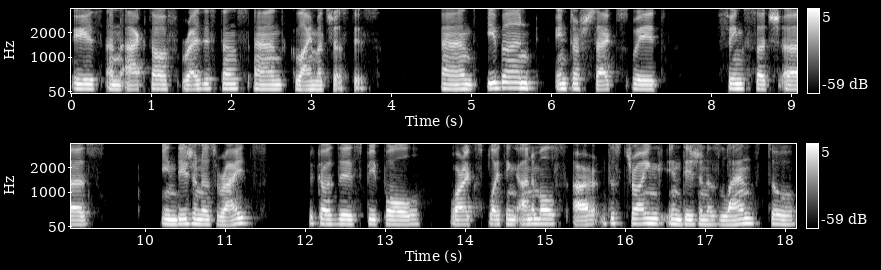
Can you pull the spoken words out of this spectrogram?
is an act of resistance and climate justice, and even intersects with things such as indigenous rights, because these people who are exploiting animals are destroying indigenous land to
